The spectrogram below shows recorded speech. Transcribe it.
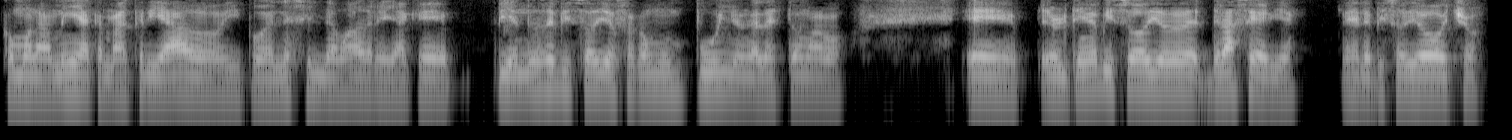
como la mía que me ha criado y poder decir de madre, ya que viendo ese episodio fue como un puño en el estómago. Eh, el último episodio de, la serie es el episodio 8.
